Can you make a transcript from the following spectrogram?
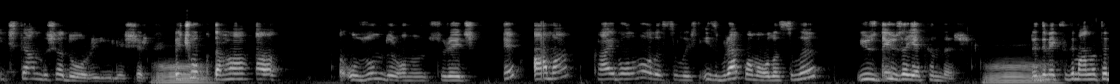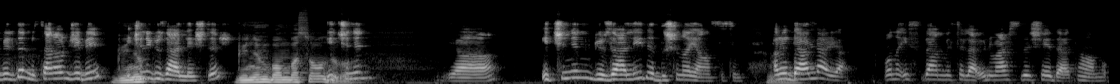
içten dışa doğru iyileşir. Oo. Ve çok daha uzundur onun süreci ama kaybolma olasılığı, işte iz bırakmama olasılığı yüzde yüze yakındır. Oo. Ne demek istediğimi anlatabildim mi? Sen önce bir Günün- içini güzelleştir. Günün bombası oldu bu. İçinin ya içinin güzelliği de dışına yansısın. Hani derler ya bana eskiden mesela üniversitede şey der tamam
